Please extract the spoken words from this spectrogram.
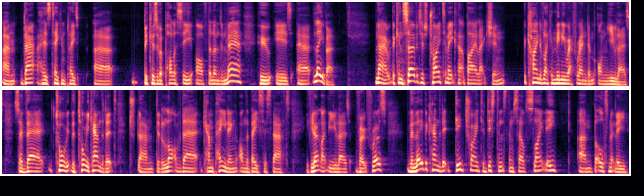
Um, that has taken place uh, because of a policy of the London mayor, who is uh, Labour. Now, the Conservatives tried to make that by election kind of like a mini referendum on ULEZ. So their Tory, the Tory candidate um, did a lot of their campaigning on the basis that if you don't like the ULEZ, vote for us. The Labour candidate did try to distance themselves slightly, um, but ultimately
